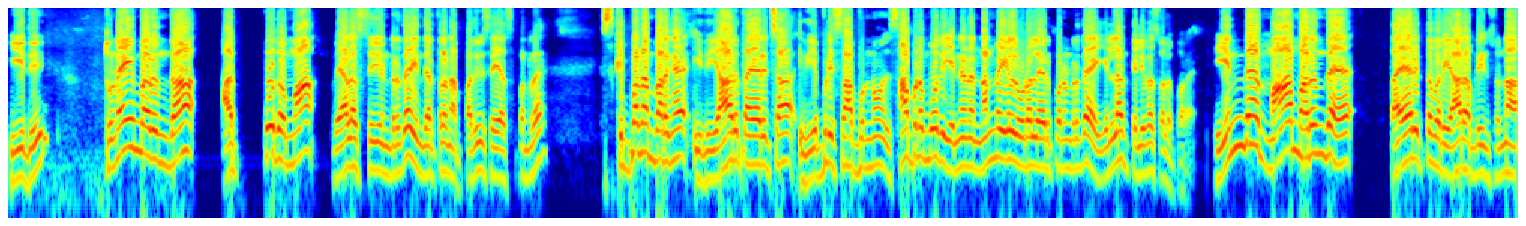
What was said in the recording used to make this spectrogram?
இது துணை மருந்தா அற்புதமாக வேலை செய்யுன்றதை இந்த இடத்துல நான் பதிவு செய்ய பண்ணுறேன் ஸ்கிப் பண்ண பாருங்க. இது யார் தயாரிச்சா? இது எப்படி சாப்பிடணும்? சாப்பிடும்போது என்னென்ன நன்மைகள் உடல் ஏற்படுன்றதை எல்லாம் தெளிவா சொல்ல போறேன். இந்த மா மருந்தை தயாரித்தவர் யார் அப்படின்னு சொன்னா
